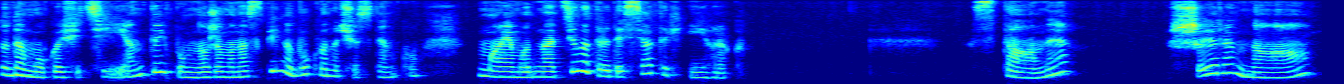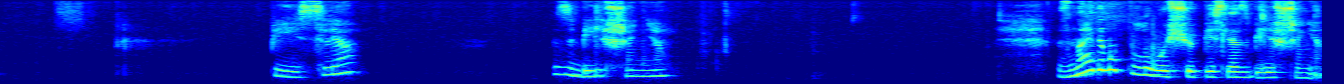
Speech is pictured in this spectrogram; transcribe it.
Додамо коефіцієнти і помножимо на спільну буквену частинку. Маємо 1,3 y. Стане ширина після збільшення. Знайдемо площу після збільшення,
